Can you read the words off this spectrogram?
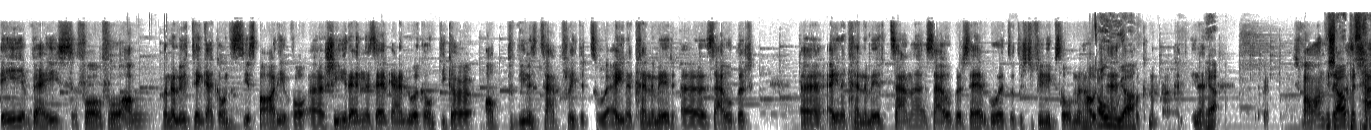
Ich weiss von, von anderen Leuten hingegen, und es sind ein paar, die äh, Skirennen sehr gerne schauen und die gehen ab wie ein Zäpfchen dazu. Einen kennen wir äh, selber, äh, einen kennen wir zusammen selber sehr gut und das ist der Philipp Sommerhalt. Oh, Der ja. aber gemerkt, rein. Ja. Das ist Wahnsinn. Das ist auch Also ein Skirennen-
